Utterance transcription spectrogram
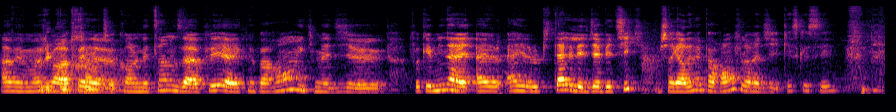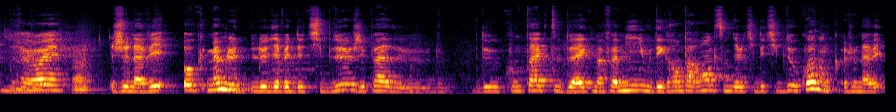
Ah mais moi je me rappelle euh, quand le médecin nous a appelés avec mes parents et qui m'a dit euh, faut qu'Emeline aille, aille- aille à l'hôpital, elle est diabétique. J'ai regardé mes parents, je leur ai dit qu'est-ce que c'est? Je, ouais. je n'avais aucun... même le, le diabète de type 2, j'ai pas de, de, de contact de- avec ma famille ou des grands-parents qui sont diabétiques de type 2 ou quoi, donc je n'avais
